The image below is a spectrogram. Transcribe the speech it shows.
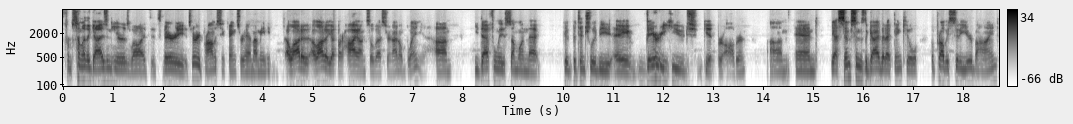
from some of the guys in here as well. It, it's very it's very promising things for him. I mean, a lot of a lot of y'all are high on Sylvester, and I don't blame you. Um, he definitely is someone that could potentially be a very huge get for Auburn. Um, and yeah, Simpson's the guy that I think he'll he'll probably sit a year behind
